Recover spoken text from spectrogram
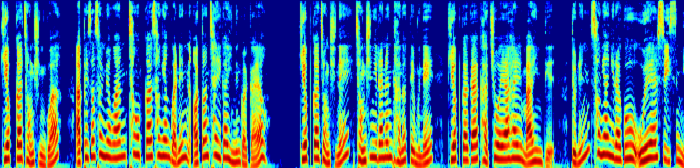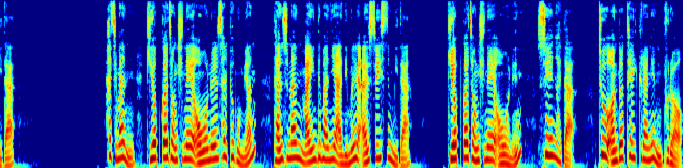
기업가 정신과 앞에서 설명한 창업가 성향과는 어떤 차이가 있는 걸까요? 기업가 정신의 정신이라는 단어 때문에 기업가가 갖추어야 할 마인드 또는 성향이라고 오해할 수 있습니다. 하지만 기업가 정신의 어원을 살펴보면 단순한 마인드만이 아님을 알 수 있습니다. 기업가 정신의 어원은 수행하다, to undertake라는 불어,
